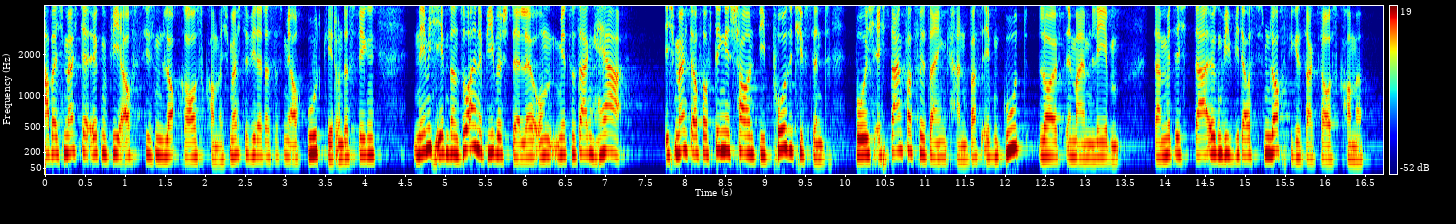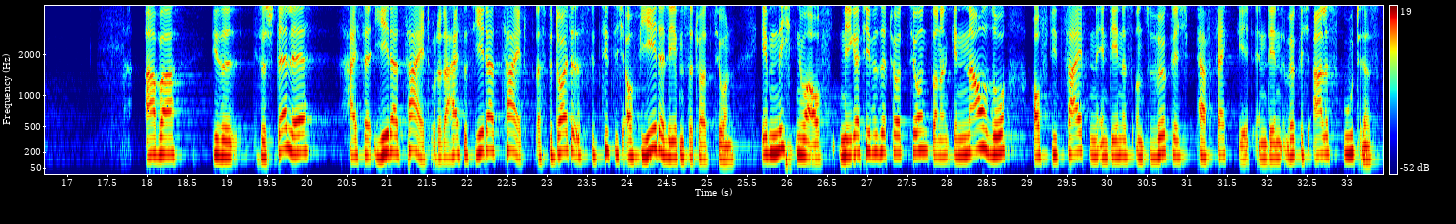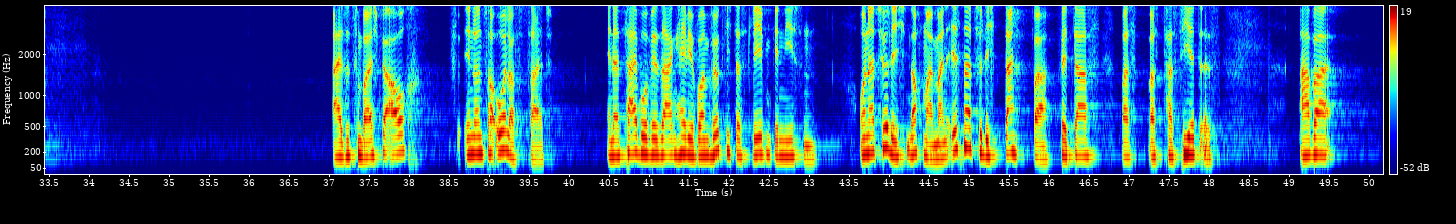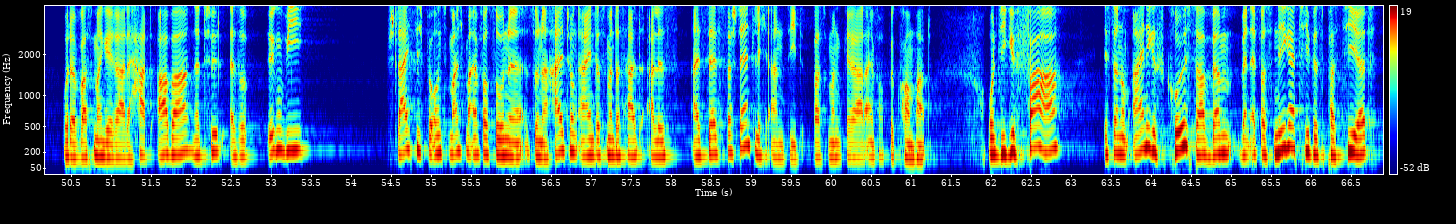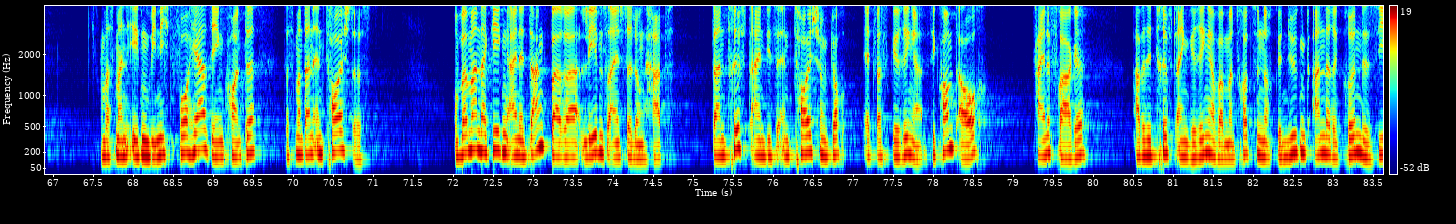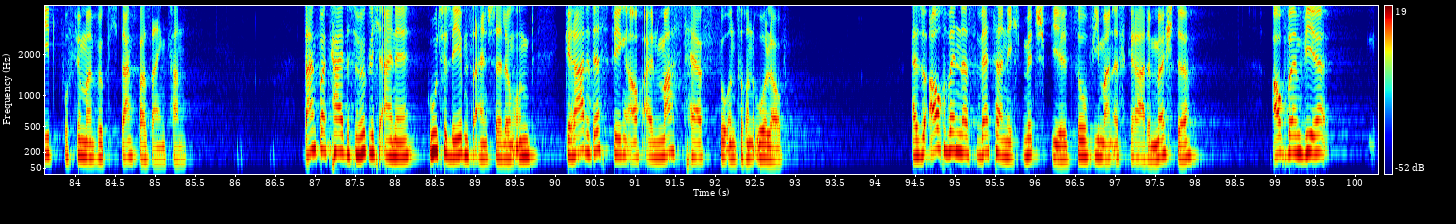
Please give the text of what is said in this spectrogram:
aber ich möchte ja irgendwie aus diesem Loch rauskommen. Ich möchte wieder, dass es mir auch gut geht. Und deswegen nehme ich eben dann so eine Bibelstelle, um mir zu sagen, Herr, ich möchte auch auf Dinge schauen, die positiv sind, wo ich echt dankbar für sein kann, was eben gut läuft in meinem Leben, damit ich da irgendwie wieder aus diesem Loch, wie gesagt, rauskomme. Aber diese, diese Stelle heißt ja jederzeit oder da heißt es jederzeit. Das bedeutet, es bezieht sich auf jede Lebenssituation eben nicht nur auf negative Situationen, sondern genauso auf die Zeiten, in denen es uns wirklich perfekt geht, in denen wirklich alles gut ist. Also zum Beispiel auch in unserer Urlaubszeit. In der Zeit, wo wir sagen, hey, wir wollen wirklich das Leben genießen. Und natürlich, nochmal, man ist natürlich dankbar für das, was, was passiert ist. Aber, oder was man gerade hat. Aber natürlich, also irgendwie schleicht sich bei uns manchmal einfach so eine, so eine Haltung ein, dass man das halt alles als selbstverständlich ansieht, was man gerade einfach bekommen hat. Und die Gefahr ist dann um einiges größer, wenn, wenn etwas Negatives passiert, was man irgendwie nicht vorhersehen konnte, dass man dann enttäuscht ist. Und wenn man dagegen eine dankbare Lebenseinstellung hat, dann trifft einen diese Enttäuschung doch etwas geringer. Sie kommt auch, keine Frage, aber sie trifft einen geringer, weil man trotzdem noch genügend andere Gründe sieht, wofür man wirklich dankbar sein kann. Dankbarkeit ist wirklich eine gute Lebenseinstellung und gerade deswegen auch ein Must-Have für unseren Urlaub. Also auch wenn das Wetter nicht mitspielt, so wie man es gerade möchte, auch wenn wir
